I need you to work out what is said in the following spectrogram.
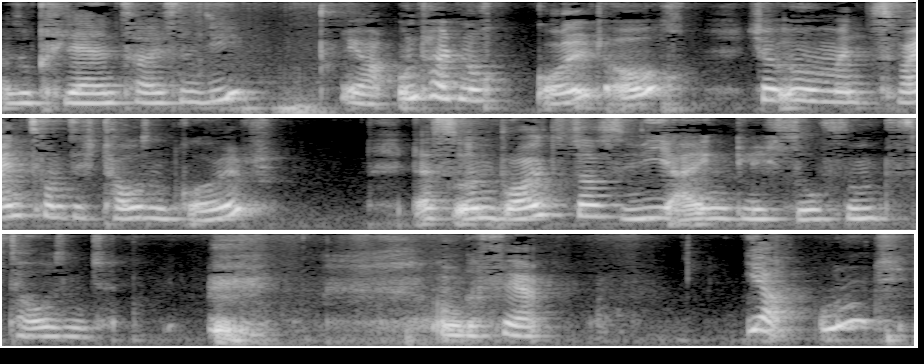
Also Clans heißen die. Ja, und halt noch Gold auch. Ich habe im Moment 22.000 Gold. Das ist so in Brawl Stars wie eigentlich so 5.000 ungefähr. Ja, und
